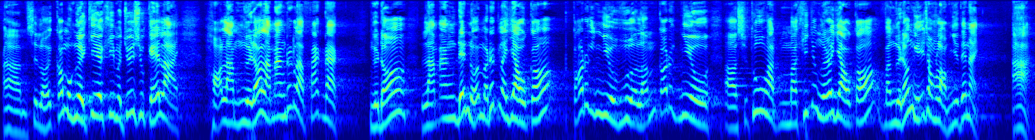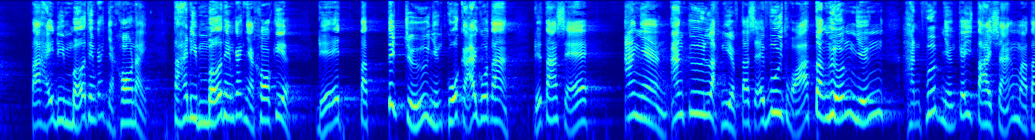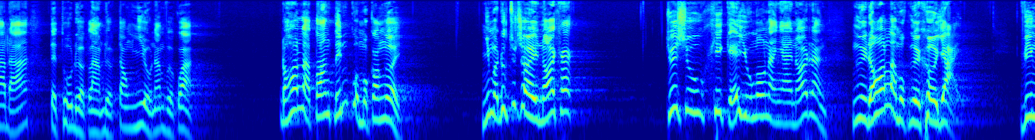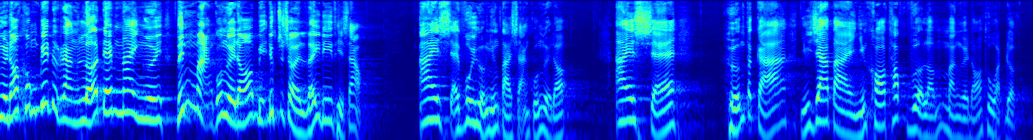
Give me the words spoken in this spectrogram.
à, xin lỗi, có một người kia khi mà Chúa Giêsu kể lại, họ làm người đó làm ăn rất là phát đạt, người đó làm ăn đến nỗi mà rất là giàu có, có rất nhiều vừa lắm, có rất nhiều uh, sự thu hoạch mà khiến cho người đó giàu có. Và người đó nghĩ trong lòng như thế này, à, ta hãy đi mở thêm các nhà kho này, ta hãy đi mở thêm các nhà kho kia để ta tích trữ những của cải của ta để ta sẽ an nhàn an cư lạc nghiệp. Ta sẽ vui thỏa tận hưởng những hạnh phúc những cái tài sản mà ta đã tịch thu được làm được trong nhiều năm vừa qua đó là toan tính của một con người. Nhưng mà Đức Chúa Trời nói khác. Chúa Giêsu khi kể dụ ngôn này, Ngài nói rằng người đó là một người khờ dại. Vì người đó không biết được rằng lỡ đêm nay người tính mạng của người đó bị Đức Chúa Trời lấy đi thì sao? Ai sẽ vui hưởng những tài sản của người đó? Ai sẽ hưởng tất cả những gia tài, những kho thóc vừa lắm mà người đó thu hoạch được?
